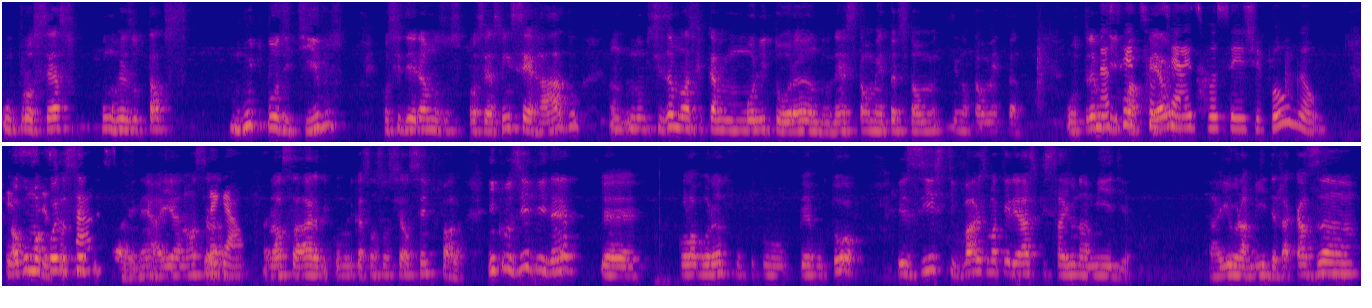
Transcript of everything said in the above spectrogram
o processo com resultados muito positivos consideramos o processo encerrado, não, precisamos lá ficar monitorando né, se está aumentando, se, tá, se não está aumentando. O trâmite Nas redes papel, sociais vocês divulgam? Alguma coisa sempre sai, né? Aí a nossa, Legal. a nossa área de comunicação social sempre fala. Inclusive, né, é, colaborando com o que tu perguntou, existe vários materiais que saiu na mídia. Saiu na mídia da Casan,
